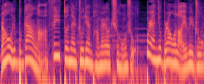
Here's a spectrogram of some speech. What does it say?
然后我就不干了，非蹲在猪圈旁边要吃红薯，不然就不让我姥爷喂猪。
